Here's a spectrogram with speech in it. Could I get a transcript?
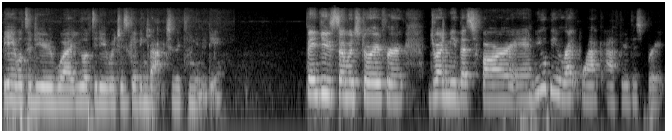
be able to do what you love to do, which is giving back to the community. Thank you so much, Tory, for joining me thus far. And we will be right back after this break.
